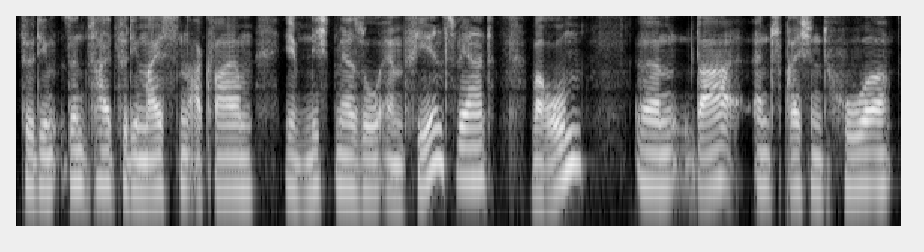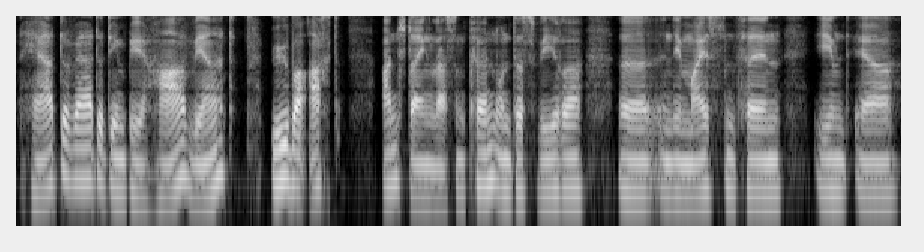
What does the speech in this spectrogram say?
für die, sind halt für die meisten Aquarien eben nicht mehr so empfehlenswert. Warum? Ähm, da entsprechend hohe Härtewerte den pH-Wert über 8 ansteigen lassen können und das wäre äh, in den meisten Fällen eben eher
